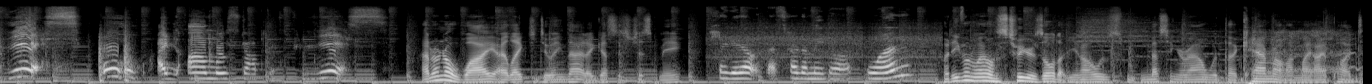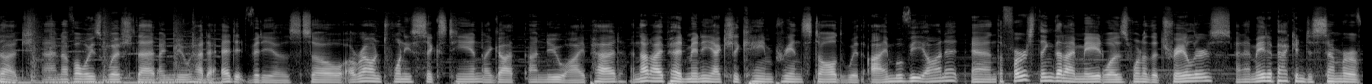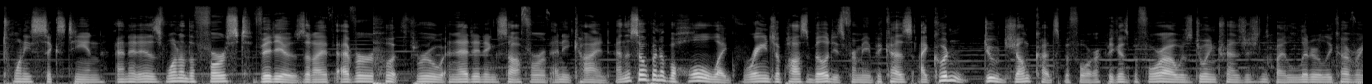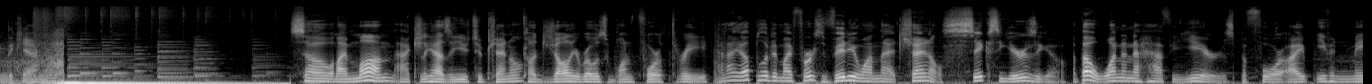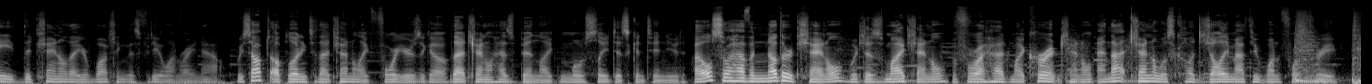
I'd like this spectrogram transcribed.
This. Oh, I almost stopped it. This. I don't know why I liked doing that, I guess it's just me. Check it out. That's how to make a one. But even when I was two years old, you know, I was messing around with the camera on my iPod Touch, and I've always wished that I knew how to edit videos. So around 2016, I got a new iPad, and that iPad mini actually came pre-installed with iMovie on it, and the first thing that I made was one of the trailers, and I made it back in December of 2016, and it is one of the first videos that I've ever put through an editing software of any kind. And this opened up a whole like range of possibilities for me because I couldn't do jump cuts before, because before I was doing transitions by literally covering the camera. So my mom actually has a YouTube channel called Jolly Rose 143 and I uploaded my first video on that channel six years ago. About one and a half years before I even made the channel that you're watching this video on right now. We stopped uploading to that channel like four years ago. That channel has been like mostly discontinued. I also have another channel which is my channel before I had my current channel and that channel was called Jolly Matthew 143.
